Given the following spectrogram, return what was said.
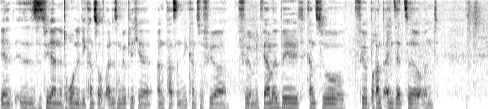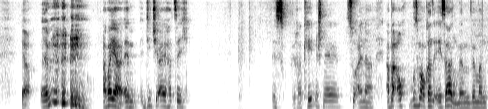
Ja, es ist wieder eine Drohne, die kannst du auf alles Mögliche anpassen. Die kannst du für, für mit Wärmebild, kannst du für Brandeinsätze und ja. Ähm, aber ja, ähm, DJI hat sich ist raketenschnell zu einer, aber auch, muss man auch ganz ehrlich sagen, wenn, wenn man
